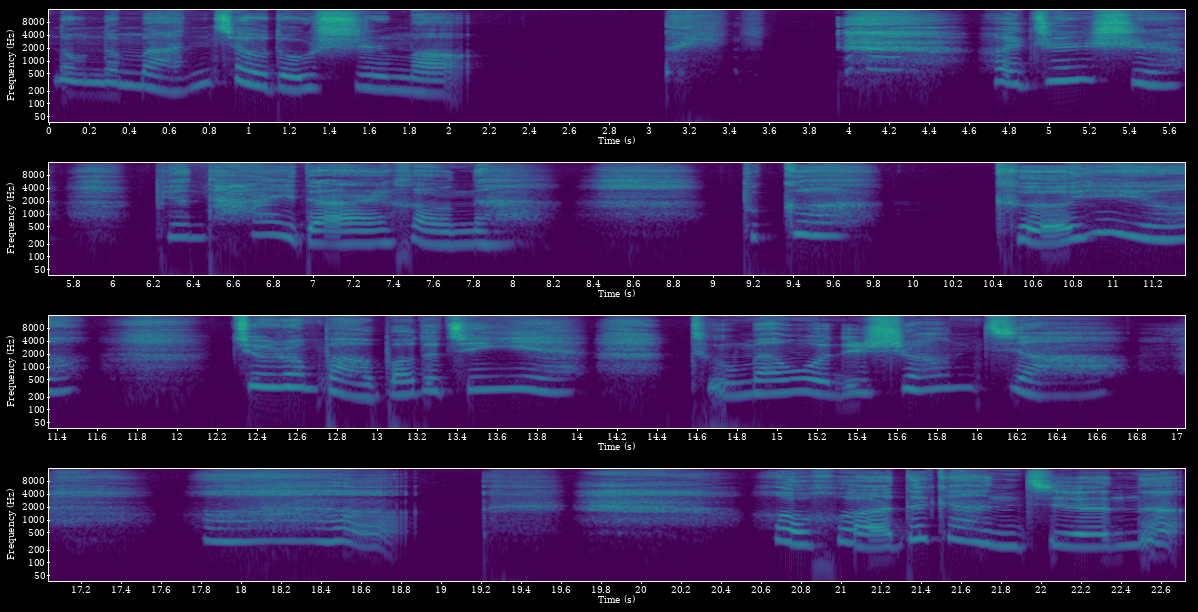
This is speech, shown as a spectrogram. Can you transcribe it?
弄得满脚都是吗？还真是变态的爱好呢。不过，可以哦，就让宝宝的精液涂满我的双脚，啊，好滑的感觉呢。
